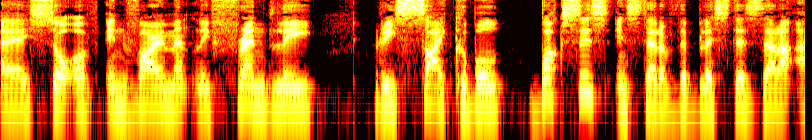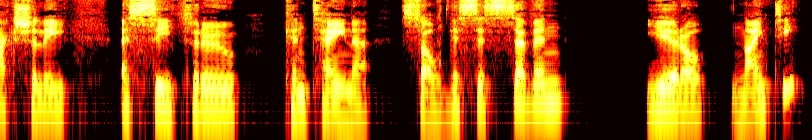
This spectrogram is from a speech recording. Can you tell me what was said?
a sort of environmentally friendly, recyclable boxes instead of the blisters that are actually a see-through container. So this is 7 euro 90.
